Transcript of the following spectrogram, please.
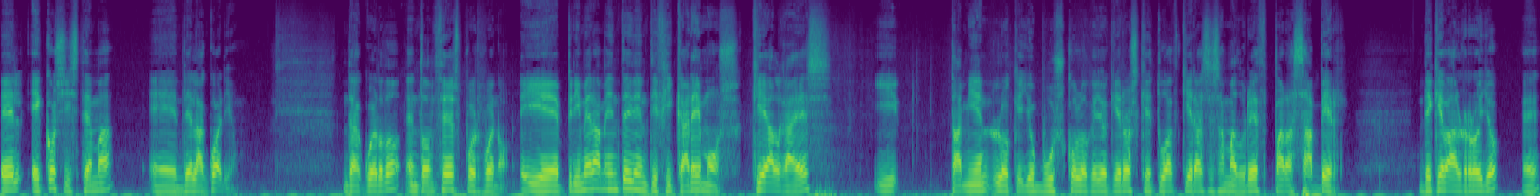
el ecosistema eh, del acuario. ¿De acuerdo? Entonces, pues bueno, primeramente identificaremos qué alga es y también lo que yo busco, lo que yo quiero es que tú adquieras esa madurez para saber de qué va el rollo. ¿eh?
